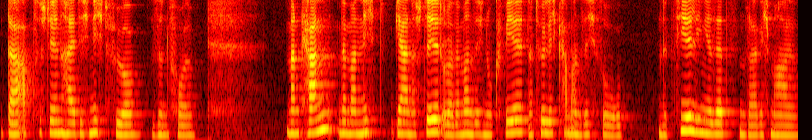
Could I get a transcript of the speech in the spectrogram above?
da abzustellen halte ich nicht für sinnvoll. Man kann, wenn man nicht gerne stillt oder wenn man sich nur quält, natürlich kann man sich so eine Ziellinie setzen, sage ich mal,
